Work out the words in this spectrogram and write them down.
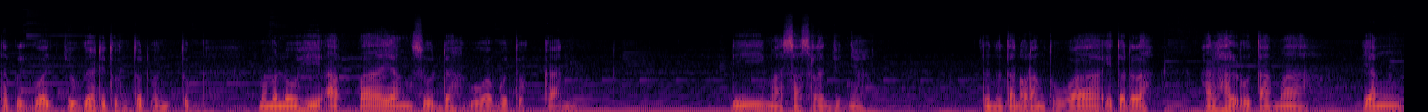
tapi gua juga dituntut untuk memenuhi apa yang sudah gua butuhkan di masa selanjutnya. Tuntutan orang tua itu adalah hal-hal utama yang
